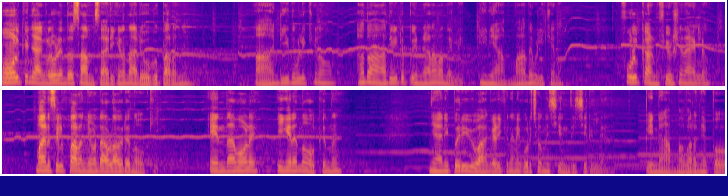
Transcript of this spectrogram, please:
മോൾക്ക് ഞങ്ങളോട് എന്തോ സംസാരിക്കണമെന്ന് അലോക് പറഞ്ഞു. ആന്റി എന്ന് വിളിക്കണോ? അതോ ആദ്യമായിട്ട് പിന്നാണ വന്നല്ലേ? ഇനി അമ്മ എന്ന് വിളിക്കണോ? ഫുൾ കൺഫ്യൂഷൻ ആയല്ലോ. മനസ്സിൽ പറഞ്ഞുകൊണ്ട് അവൾ അവരെ നോക്കി. എന്താ മോളെ ഇങ്ങനെ നോക്കുന്നു? ഞാനിപ്പോൾ ഒരു വിവാഹം കഴിക്കുന്നതിനെ കുറിച്ചൊന്നും ചിന്തിച്ചിട്ടില്ല. പിന്നെ അമ്മ പറഞ്ഞപ്പോൾ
